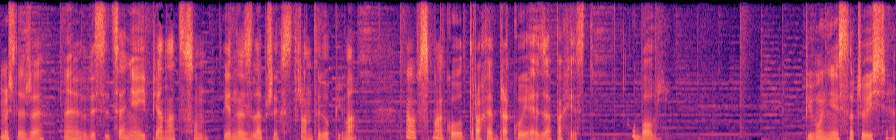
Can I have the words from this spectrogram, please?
Myślę, że e, wysycenie i piana to są jedne z lepszych stron tego piwa. No w smaku trochę brakuje, zapach jest ubogi. Piwo nie jest oczywiście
